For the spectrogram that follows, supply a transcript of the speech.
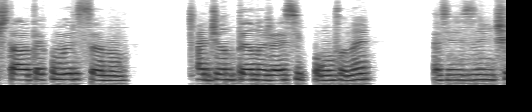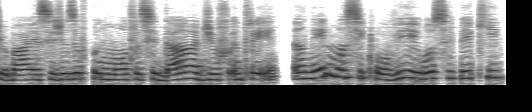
estava até conversando, adiantando já esse ponto, né? Às vezes a gente vai, esses dias eu fui numa outra cidade, eu fui, entrei, andei numa ciclovia e você vê que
